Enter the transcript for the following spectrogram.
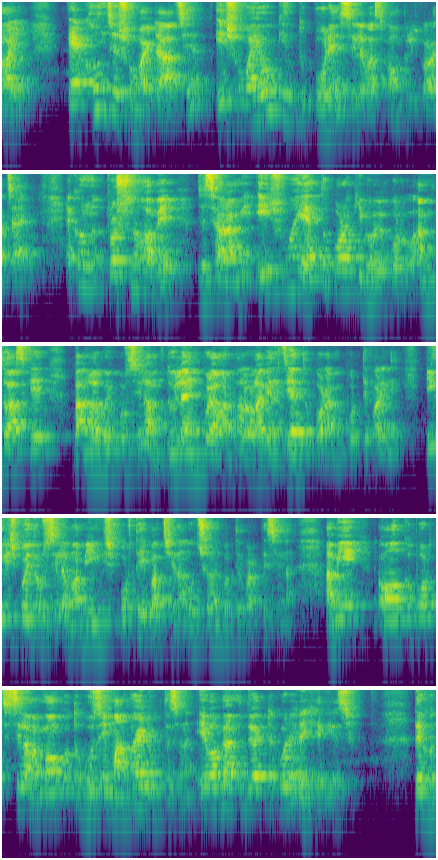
নয়। এখন যে সময়টা আছে এই সময়েও কিন্তু পড়ে সিলেবাস কমপ্লিট করা যায়। এখন প্রশ্ন হবে যে, স্যার, আমি এই সময় এত পড়া কীভাবে পড়ব? আমি তো আজকে বাংলা বই পড়ছিলাম, দুই লাইন পড়ে আমার ভালো লাগে না যে এত পড়া আমি পড়তে পারিনি। ইংলিশ বই ধরছিলাম, আমি ইংলিশ পড়তেই পারছি না, উচ্চারণ করতে পারতেছি না। আমি অঙ্ক পড়তেছিলাম, আমি অঙ্ক তো বুঝে মাথায় ঢুকতেছে না। এভাবে আমি দু একটা করে রেখে দিয়েছি। দেখুন,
